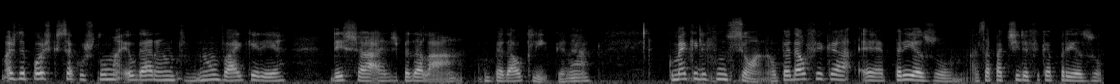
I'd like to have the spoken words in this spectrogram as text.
mas depois que se acostuma, eu garanto, não vai querer deixar de pedalar com pedal clipe, né? Como é que ele funciona? O pedal fica é, preso, a sapatilha fica preso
